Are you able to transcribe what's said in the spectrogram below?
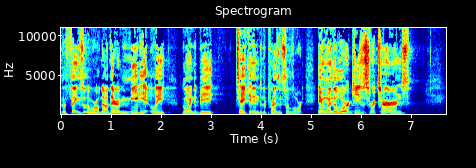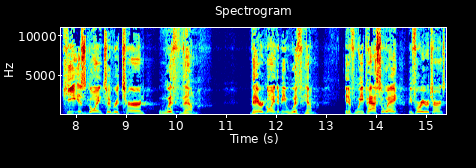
the things of the world. No, they're immediately going to be taken into the presence of the Lord. And when the Lord Jesus returns, he is going to return with them. They're going to be with him. And if we pass away before he returns,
